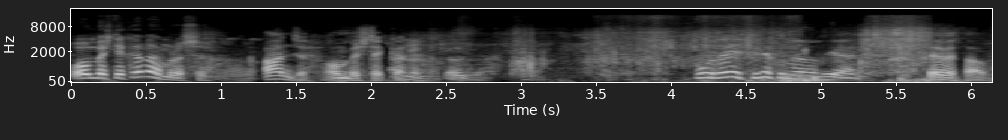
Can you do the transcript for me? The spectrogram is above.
15 dakika var mı burası? Anca 15 dakika. Anladım. Çok güzel. Burada hepsine kullanıldı yani. Evet abi.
